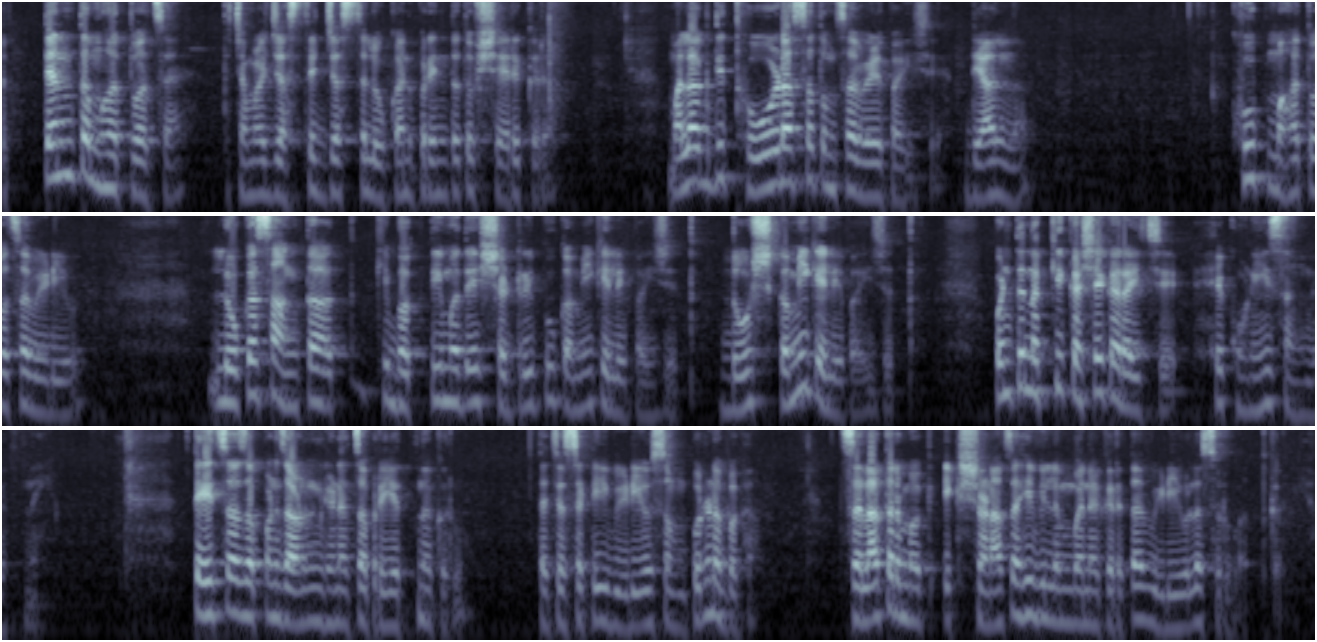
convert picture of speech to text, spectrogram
अत्यंत महत्त्वाचा आहे त्याच्यामुळे जास्तीत जास्त लोकांपर्यंत तो शेअर करा. मला अगदी थोडासा तुमचा वेळ पाहिजे द्याल ना? खूप महत्त्वाचा व्हिडिओ आहे लोक सांगतात की भक्तीमध्ये षड्रिपू कमी केले पाहिजेत दोष कमी केले पाहिजेत. पण ते नक्की कसे करायचे हे कोणीही सांगत नाही. तेच आज आपण जाणून घेण्याचा प्रयत्न करू. त्याच्यासाठी व्हिडिओ संपूर्ण बघा. चला तर मग एक क्षणाचाही विलंब न करता व्हिडिओला सुरुवात करूया.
